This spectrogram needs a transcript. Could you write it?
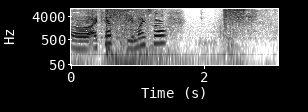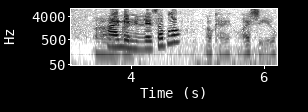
Uh, I can't see myself. Um, I'm I- invisible. Okay, well, I see you.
